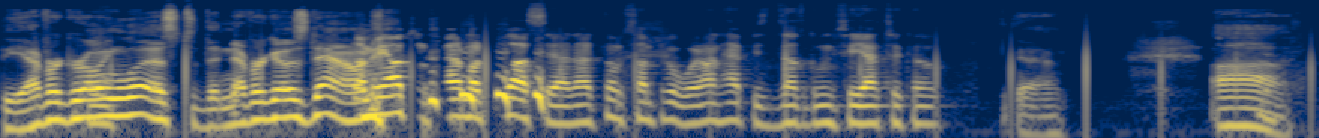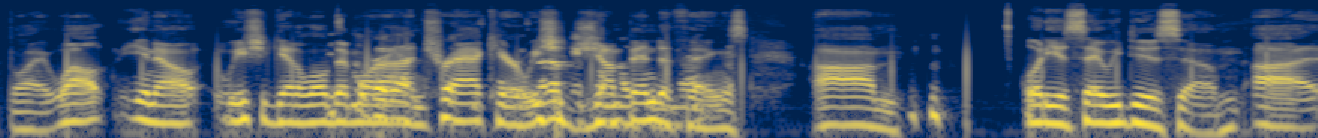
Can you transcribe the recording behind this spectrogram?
The ever-growing yeah. list that never goes down. Coming out on Paramount Plus, yeah. And I know some people were unhappy it's not going theatrical. Yeah. Ah, uh, boy. Well, you know, we should get a little bit more on track here. We should jump into things. Um, what do you say we do so? Uh,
